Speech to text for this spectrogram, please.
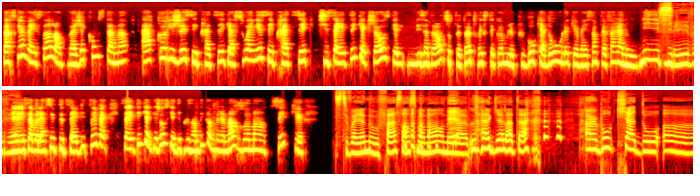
parce que Vincent l'encourageait constamment à corriger ses pratiques, à soigner ses pratiques. Puis ça a été quelque chose que les internautes sur Twitter trouvaient que c'était comme le plus beau cadeau là, que Vincent pouvait faire à Noémie. C'est vrai. Euh, ça va la suivre toute sa vie. Fait, ça a été quelque chose qui a été présenté comme vraiment romantique. Si tu voyais nos faces en ce moment, on a la, la gueule à terre. Un beau cadeau. Oh.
